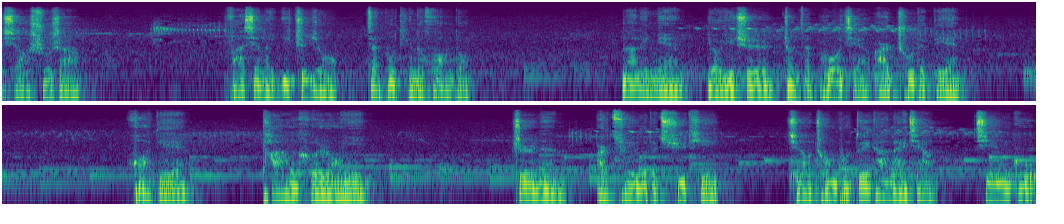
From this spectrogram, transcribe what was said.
小树上，发现了一只蛹在不停的晃动。那里面有一只正在破茧而出的蝶。化蝶，谈何容易？稚嫩而脆弱的躯体，想要冲破对它来讲坚固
